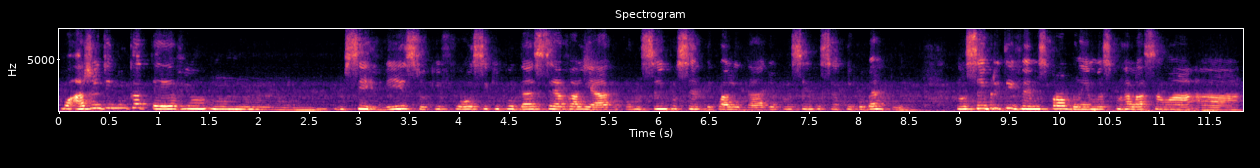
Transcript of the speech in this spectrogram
Bom, a gente nunca teve um, um, um, serviço que fosse, que pudesse ser avaliado como 100% de qualidade ou com 100% de cobertura. Nós sempre tivemos problemas com relação à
